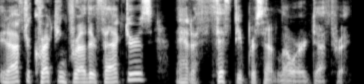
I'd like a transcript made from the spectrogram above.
you know, after correcting for other factors, they had a 50% lower death rate.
